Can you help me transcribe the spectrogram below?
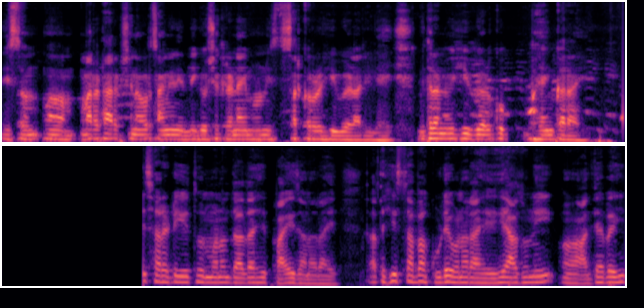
हे मराठा आरक्षणावर चांगले निर्णय घेऊ शकले नाही म्हणून सरकारवर ही वेळ आलेली आहे. मित्रांनो ही वेळ खूप भयंकर आहे. साठी इथून मनोज दादा हे पायी जाणार आहे. आता ही सभा कुठे होणार आहे हे अजूनही अद्यापही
